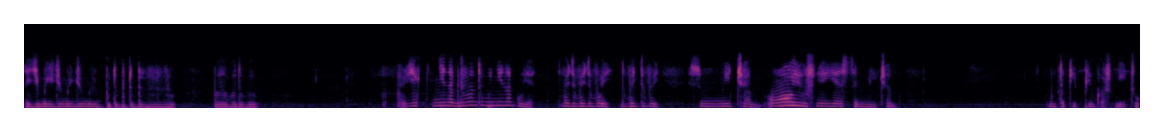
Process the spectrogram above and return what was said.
Jedziemy, jedziemy, jedziemy. Budu, budu, budu, Jak nie nagrywam, to mnie nie laguje. Dawaj, dawaj, dawaj, dawaj, dawaj. Jestem miczem. O, już nie jestem miczem. Był taki piłkarz miczu.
